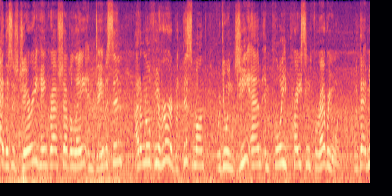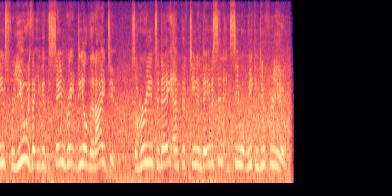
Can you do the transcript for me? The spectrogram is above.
Hi, this is Jerry, Hank Graff Chevrolet in Davison. I don't know if you heard, but this month we're doing GM employee pricing for everyone. What that means for you is that you get the same great deal that I do. So hurry in today, M15 in Davison, and see what we can do for you.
